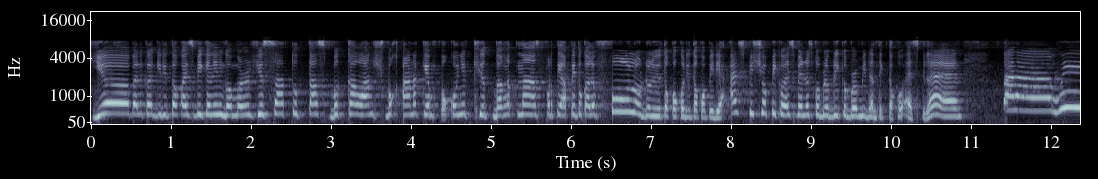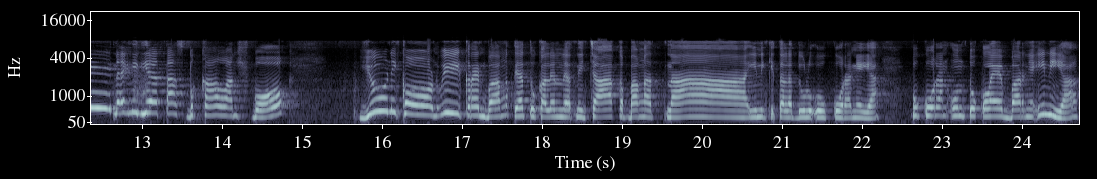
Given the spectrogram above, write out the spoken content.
Yo, balik lagi di Toko SB kali ini gue mau review satu tas bekal lunchbox anak yang pokoknya cute banget. Nah, seperti apa itu kalian follow dulu di Tokoku di Tokopedia, SB Shopee, Ko SB Underscore beli Bromi dan TikTokku SB Land. Tada, wih, nah ini dia tas bekal lunchbox unicorn. Wih, keren banget ya tuh kalian lihat nih, cakep banget. Nah, ini kita lihat dulu ukurannya ya. Ukuran untuk lebarnya ini ya,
